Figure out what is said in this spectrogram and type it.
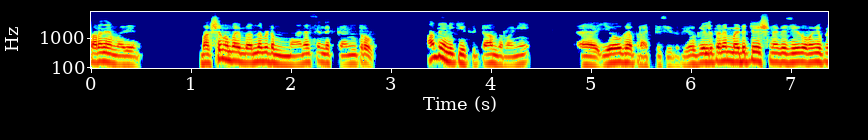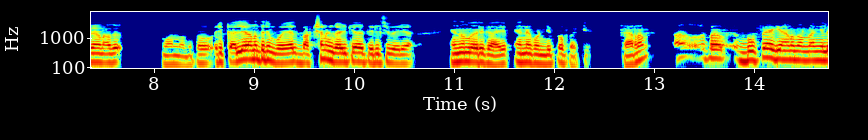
പറഞ്ഞാൽ മതിയാണ് ഭക്ഷണവുമായി ബന്ധപ്പെട്ട മനസ്സിന്റെ കൺട്രോൾ അതെനിക്ക് കിട്ടാൻ തുടങ്ങി. യോഗ പ്രാക്ടീസ് ചെയ്തത്. യോഗയിൽ തന്നെ മെഡിറ്റേഷൻ ഒക്കെ ചെയ്ത് തുടങ്ങിയപ്പോഴാണ് അത് വന്നത്. ഇപ്പോൾ ഒരു കല്യാണത്തിന് പോയാൽ ഭക്ഷണം കഴിക്കാതെ തിരിച്ചു വരിക എന്നുള്ള ഒരു കാര്യം എന്നെ കൊണ്ട് ഇപ്പോൾ പറ്റും. കാരണം ഇപ്പൊ ബുഫേ ഒക്കെ ആണെന്നുണ്ടെങ്കിൽ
